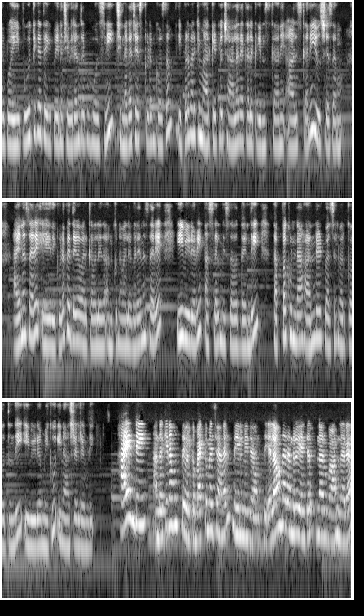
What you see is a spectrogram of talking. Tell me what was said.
ఆగిపోయి పూర్తిగా తెగిపోయిన చెవిరంధ్రపు హోల్స్ని చిన్నగా చేసుకోవడం కోసం ఇప్పటివరకు మార్కెట్లో చాలా రకాల క్రీమ్స్ కానీ ఆయిల్స్ కానీ యూజ్ చేశాము. అయినా సరే ఏది కూడా పెద్దగా వర్క్ అవ్వలేదు. అనుకున్న వాళ్ళు ఎవరైనా సరే ఈ వీడియోని అస్సలు మిస్ అవ్వద్దండి. తప్పకుండా హండ్రెడ్ పర్సెంట్ వర్క్ అవుతుంది. ఈ వీడియో మీకు ఈ న్యాచురల్ రెమెడీ. హాయ్ అండి అందరికీ నమస్తే. Welcome back to my channel నేను మీ ఝాన్సీ ఎలా ఉన్నారు అందరూ? ఏం చేస్తున్నారు? బాగున్నారా?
